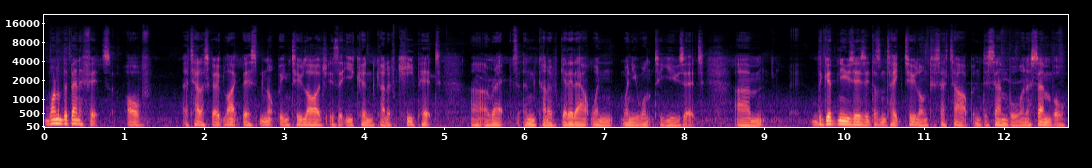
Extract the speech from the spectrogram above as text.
one of the benefits of a telescope like this not being too large is that you can kind of keep it uh, erect and kind of get it out when when you want to use it. Um, the good news is it doesn't take too long to set up and disassemble and assemble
